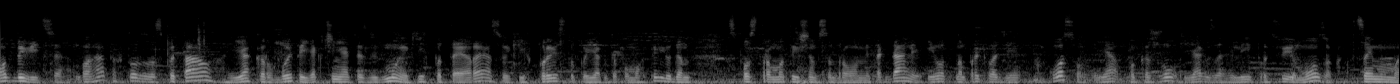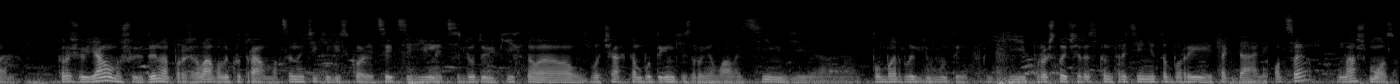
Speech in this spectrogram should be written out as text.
От дивіться, багато хто з вас питав, як робити, як вчиняти з людьми, яких ПТРС, у яких приступи, як допомогти людям з посттравматичним синдромом і так далі. І от на прикладі косу я покажу, як взагалі працює мозок в цей момент. Коротше, уявимо, що людина пережила велику травму. Це не тільки військові, це й цивільні, це люди, яких на очах там будинки зруйнували, сім'ї, е, померли люди, які пройшли через контраційні табори і так далі. Оце наш мозок.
